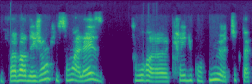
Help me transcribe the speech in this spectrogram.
Il faut avoir des gens qui sont à l'aise pour créer du contenu TikTok.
